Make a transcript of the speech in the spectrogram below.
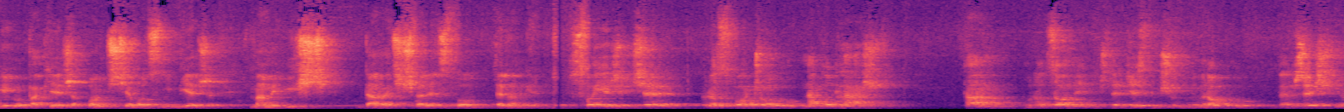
II papieża, bądźcie mocni w wierze, mamy iść, dawać świadectwo Ewangelii. Swoje życie rozpoczął na Podlasiu, tam urodzony w 1947 roku, we wrześniu,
